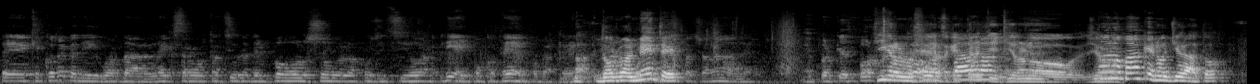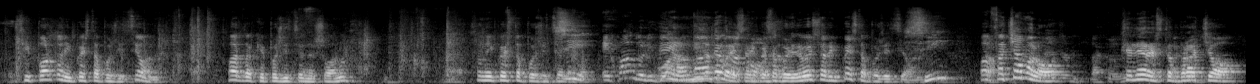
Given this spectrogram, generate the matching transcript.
Eh, che cosa che devi guardare? L'extra rotazione del polso, la posizione, lì hai poco tempo perché Ma normalmente girano sulla eh, spalla. Girano, girano... No, no, ma anche non girato, si portano in questa posizione. Guarda che posizione sono. Sono in questa posizione. Sì, e quando li guardi... Eh, no, ma devo essere, in questa posizione, devo essere in questa posizione. Sì. Ma facciamolo, tenere questo braccio...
